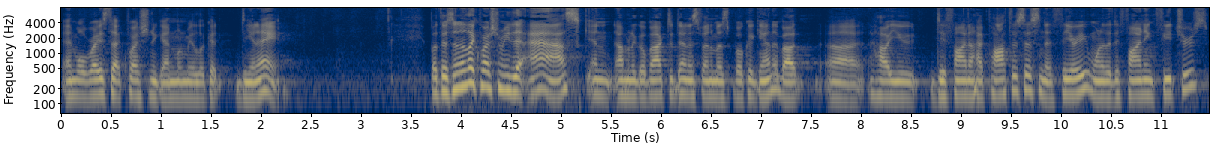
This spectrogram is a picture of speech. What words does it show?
and we'll raise that question again when we look at DNA. But there's another question we need to ask, and I'm going to go back to Dennis Venema's book again about uh, how you define a hypothesis and a theory. One of the defining features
